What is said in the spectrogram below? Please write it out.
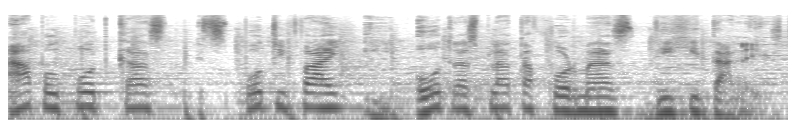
Apple Podcast, Spotify y otras plataformas digitales.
